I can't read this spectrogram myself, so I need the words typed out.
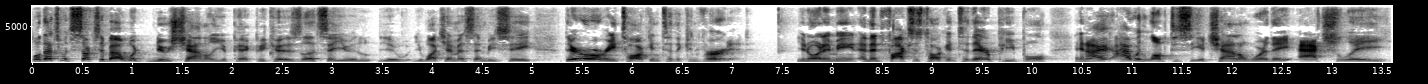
Well, that's what sucks about what news channel you pick because let's say you you you watch MSNBC, they're already talking to the converted. You know what I mean? And then Fox is talking to their people, and I I would love to see a channel where they actually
